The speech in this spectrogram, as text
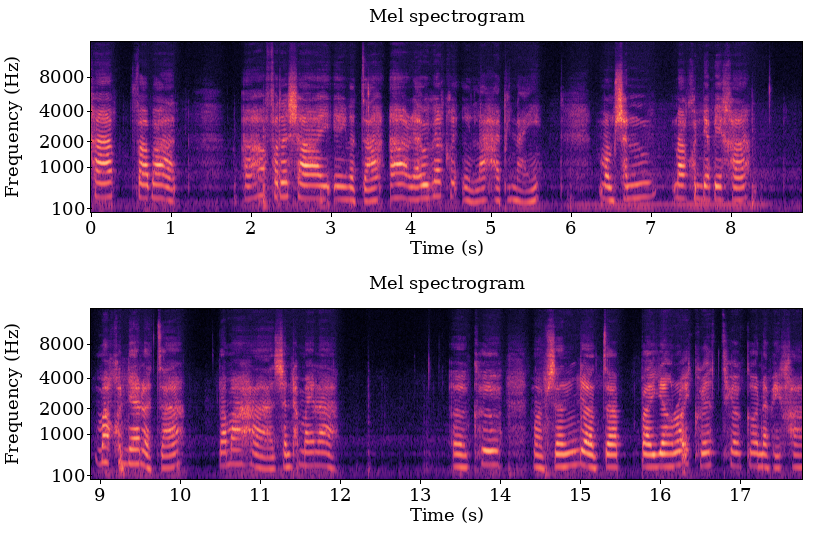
ครับฟาบาทอ้าวฟัตชายเองนะจ๊ะ อ้าวแล้วเพื่อนคนอื่นล่ะหายไปไหน หม่อมฉันมาคนเดียวไปคะ มาคนเดียวเหรอจ๊ะ แล้วมาหาฉันทำไมล่ะ เออคือหม่อมฉันอยากจะไปยังรถอีครสเทียเกินนะเพคะ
